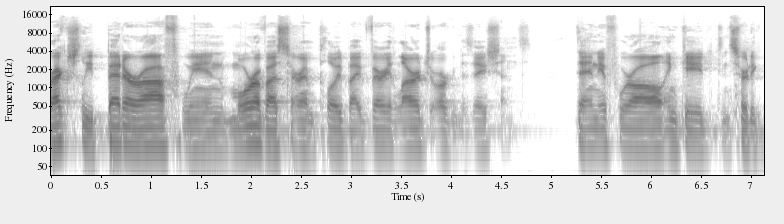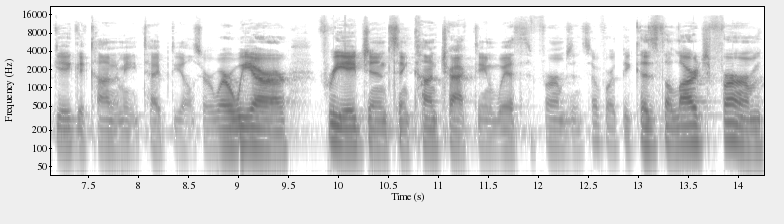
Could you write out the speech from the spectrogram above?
we're actually better off when more of us are employed by very large organizations than if we're all engaged in sort of gig economy type deals or where we are free agents and contracting with firms and so forth because the large firm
